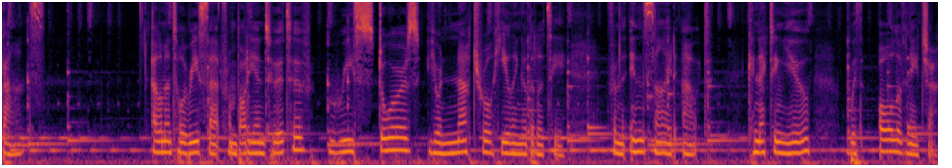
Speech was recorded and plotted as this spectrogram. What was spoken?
balance. Elemental Reset from Body Intuitive restores your natural healing ability from the inside out connecting you with all of nature.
